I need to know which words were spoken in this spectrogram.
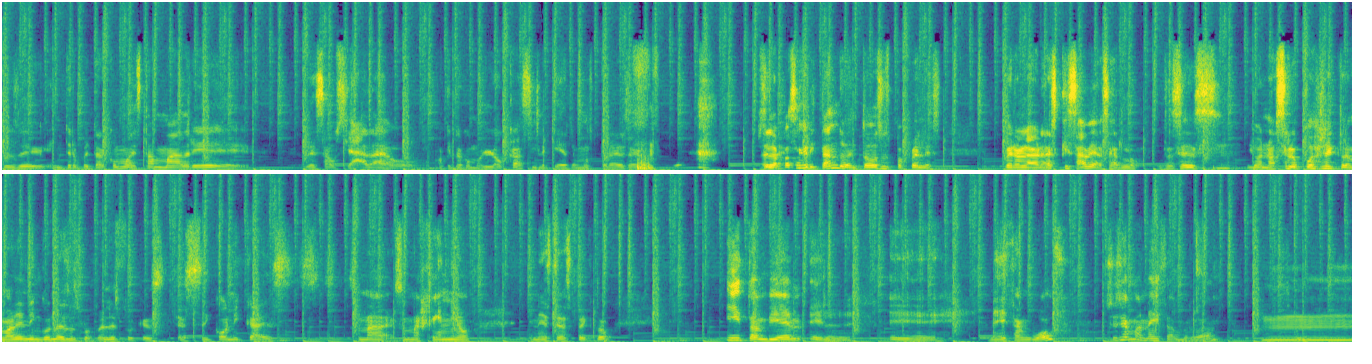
pues de interpretar como esta madre desahuciada o un poquito como loca, si le queremos poner ese. Se la pasa gritando en todos sus papeles pero la verdad es que sabe hacerlo. Entonces, digo, no se lo puedo reclamar en ninguno de sus papeles porque es, icónica, es, una, es una genio en este aspecto. Y también el eh, Nathan Wolf. Sí se llama Nathan, ¿verdad? Mm,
